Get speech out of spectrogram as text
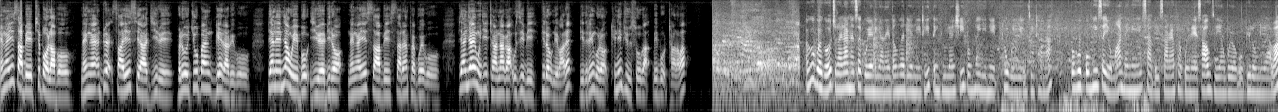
ိုင်ငံရေးစာပေဖြစ်ပေါ်လာပုံနိုင်ငံအတွက်စာရေးဆရာကြီးတွေဘယ်လိုကြိုးပမ်းခဲ့တာတွေကိုပြန်လည်မျှဝေဖို့ရည်ရွယ်ပြီးတော့နိုင်ငံရေးစာပေစာတမ်းဖတ်ပွဲကိုပြန်ကြားရေးဝန်ကြီးဌာနကဦးစီးပြီးပြုလုပ်နေပါတယ်ဒီသတင်းကိုတော့ခင်းင်းဖြူဆိုးကပေးပို့ထားတာပါအခုဘွဲကိုဇူလိုင်လ29ရက်နေ့ကနေ31ရက်နေ့ထိတင်ဖြူလန်းရှိပုံနှိပ်ရည်နှင့်ထုတ်ဝေရေးဦးစီးဌာနဗဟိုပုံနှိပ်စက်ရုံမှာနိုင်ငံရေးစာပေစာတမ်းဖတ်ပွဲနဲ့စာအုပ်စီရောင်းပွဲတော်ကိုပြုလုပ်နေတာပါ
